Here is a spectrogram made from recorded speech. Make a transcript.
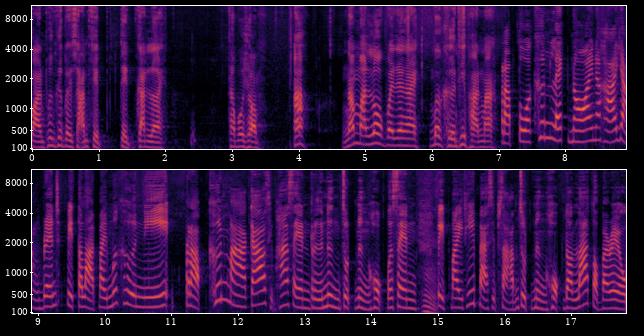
ก่อนเพิ่งขึ้นไป 30 ติดกันเลยท่านผู้ชมอ้าวน้ำมันโลกเป็นยังไง เมื่อคืนที่ผ่านมา ปรับตัวขึ้นเล็กน้อยนะคะ อย่างเบรน t ์ปิดตลาดไปเมื่อคืนนี้ ปรับขึ้นมา 95 เซนต์หรือ 1.16%ปิดไปที่ 83.16 ดอลลาร์ต่อบาร์เรล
